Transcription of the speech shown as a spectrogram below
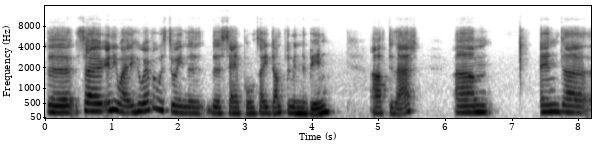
The, so anyway, whoever was doing the, the samples, they dumped them in the bin after that. Um, and uh,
